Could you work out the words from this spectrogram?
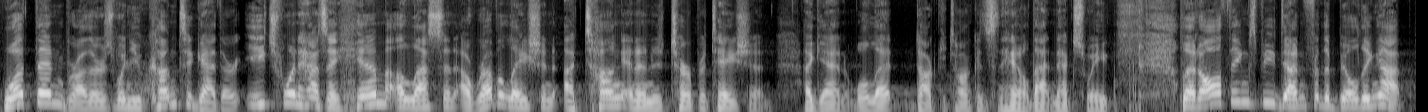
What then, brothers, when you come together, each one has a hymn, a lesson, a revelation, a tongue, and an interpretation? Again, we'll let Dr. Tonkinson handle that next week. Let all things be done for the building up.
